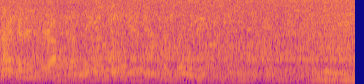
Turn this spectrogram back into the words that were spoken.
Not gonna drop. Thank you.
